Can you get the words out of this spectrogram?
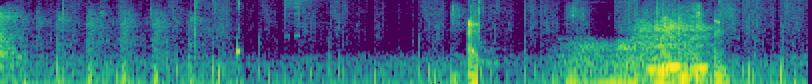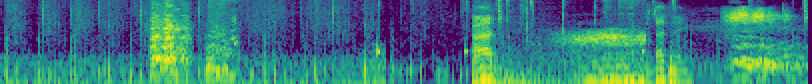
What? What's that thing?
